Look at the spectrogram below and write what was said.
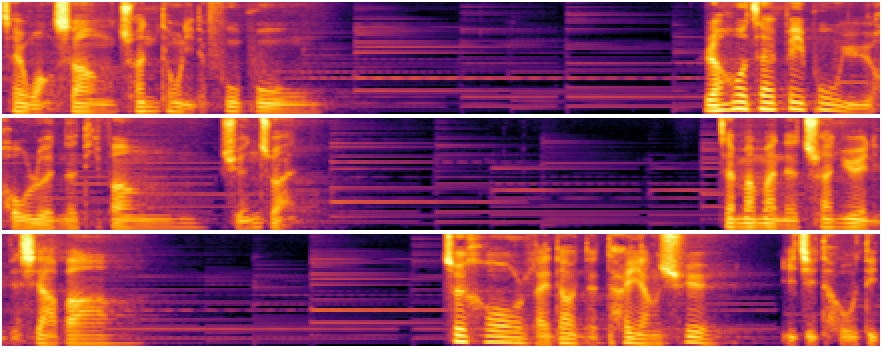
再往上穿透你的腹部，然后在肺部与喉轮的地方旋转，再慢慢的穿越你的下巴，最后来到你的太阳穴。以及头顶。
